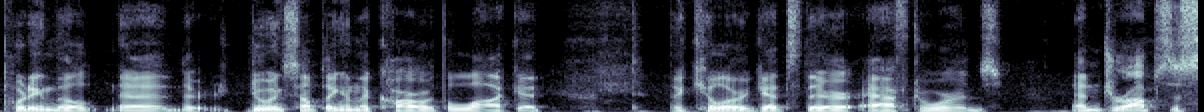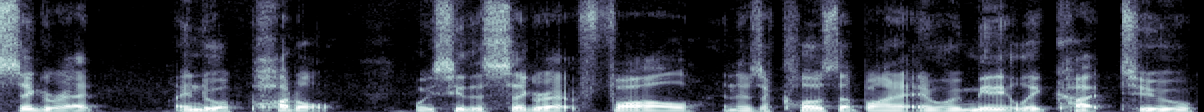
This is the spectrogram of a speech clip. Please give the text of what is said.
putting the, uh, they're doing something in the car with the locket. The killer gets there afterwards and drops a cigarette into a puddle. We see the cigarette fall, and there's a close up on it, and we immediately cut to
